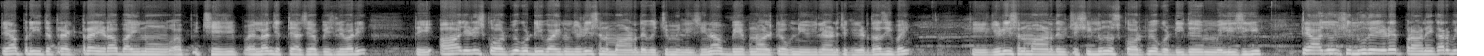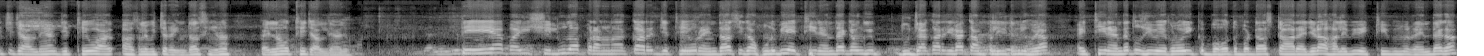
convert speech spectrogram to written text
ਤੇ ਆ ਪ੍ਰੀਤ ਟਰੈਕਟਰ ਹੈ ਜਿਹੜਾ ਬਾਈ ਨੂੰ ਪਿੱਛੇ ਜੀ ਪਹਿਲਾਂ ਜਿੱਤਿਆ ਸੀ ਪਿਛਲੇ ਵਾਰੀ। ਤੇ ਆ ਜਿਹੜੀ ਸਕੋਰਪੀਓ ਗੱਡੀ ਬਾਈ ਨੂੰ ਜਿਹੜੀ ਸਨਮਾਨ ਦੇ ਵਿੱਚ ਮਿਲੀ ਸੀ ਨਾ, ਬੇਪਨਾਲਟੀ ਪੈਨਲਟੀ ਆਫ ਨਿਊਜ਼ੀਲੈਂਡ ਚ ਖੇਡਦਾ ਸੀ ਬਾਈ। ਤੇ ਜਿਹੜੀ ਸਨਮਾਨ ਦੇ ਵਿੱਚ ਸ਼ਿੱਲੂ ਨੂੰ ਸਕੋਰਪੀਓ ਗੱਡੀ ਦੇ ਮਿਲੀ ਸੀਗੀ। ਤੇ ਆਜੋ ਸ਼ਿੱਲੂ ਦੇ ਜਿਹੜੇ ਪੁਰਾਣੇ ਘਰ ਵਿੱਚ ਚੱਲਦੇ ਆ, ਜਿੱਥੇ ਉਹ ਆ- ਅਸਲ ਵਿੱਚ ਰਹਿੰਦਾ ਸੀ ਨਾ, ਪਹਿਲਾਂ ਉੱਥੇ ਚੱਲਦੇ ਆ ਜੋ। ਤੇ ਇਹ ਆ ਬਾਈ ਸ਼ਿਲੂ ਦਾ ਪੁਰਾਣਾ ਘਰ ਜਿੱਥੇ ਉਹ ਰਹਿੰਦਾ ਸੀਗਾ, ਹੁਣ ਵੀ ਇੱਥੇ ਹੀ ਰਹਿੰਦਾ ਕਿਉਂਕਿ ਦੂਜਾ ਘਰ ਜਿਹੜਾ ਕੰਪਲੀਟ ਨਹੀਂ ਹੋਇਆ, ਇੱਥੇ ਹੀ ਰਹਿੰਦਾ। ਤੁਸੀਂ ਵੇਖ ਲਓ, ਇੱਕ ਬਹੁਤ ਵੱਡਾ ਸਟਾਰ ਹੈ ਜਿਹੜਾ ਹਾਲੇ ਵੀ ਇੱਥੇ ਰਹਿੰਦਾ ਹੈਗਾ।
